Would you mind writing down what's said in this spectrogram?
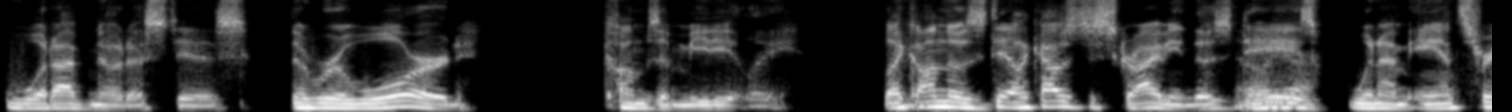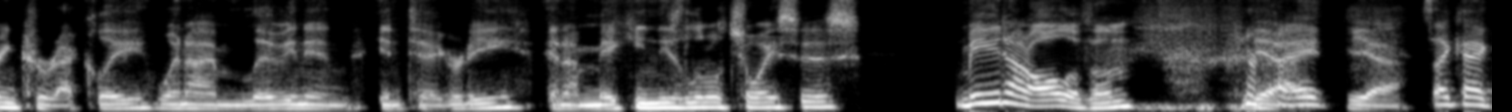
what I've noticed is the reward comes immediately like mm-hmm. on those days like i was describing those days oh, yeah. when i'm answering correctly when i'm living in integrity and i'm making these little choices maybe not all of them yeah right? yeah it's like I,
